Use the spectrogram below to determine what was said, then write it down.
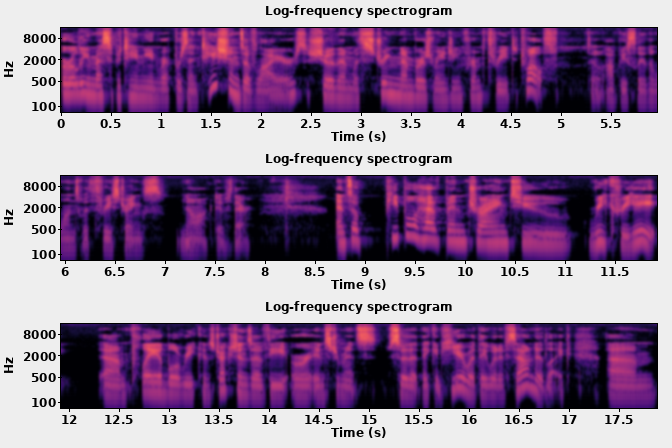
Early Mesopotamian representations of lyres show them with string numbers ranging from three to 12. So obviously, the ones with three strings, no octaves there. And so people have been trying to recreate um, playable reconstructions of the Ur instruments so that they can hear what they would have sounded like. Um,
